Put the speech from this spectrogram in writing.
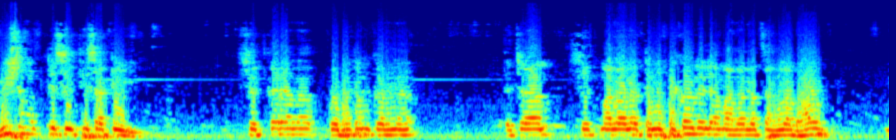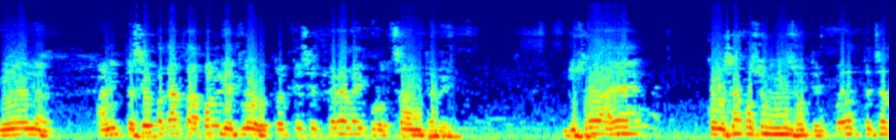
विषमुक्त शेतीसाठी शेतकऱ्यांना प्रबोधन करणं त्याच्या शेतमालाला त्यांनी पिकवलेल्या मालाला चांगला भाव मिळवणं आणि तसे पदार्थ आपण घेतलो तर ते शेतकऱ्यालाही प्रोत्साहन ठरेल. दुसरं आहे कोळशापासून वीज होते. परत त्याच्यात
